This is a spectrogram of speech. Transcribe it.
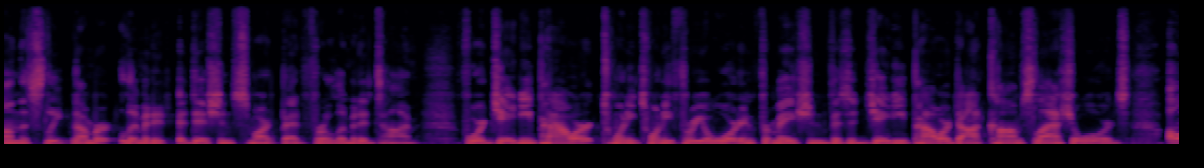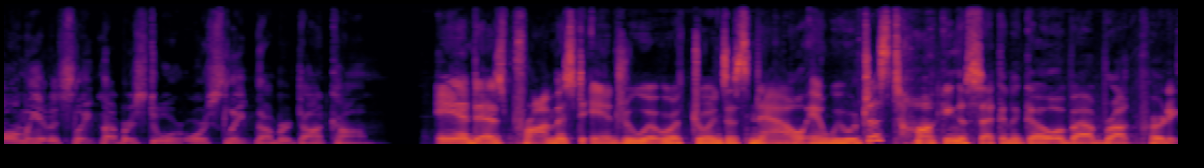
on the Sleep Number limited edition smart bed for a limited time. For JD Power 2023 award information, visit jdpower.com/awards. Only at a Sleep Number store or sleepnumber.com. And as promised, Andrew Whitworth joins us now. And we were just talking a second ago about Brock Purdy.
